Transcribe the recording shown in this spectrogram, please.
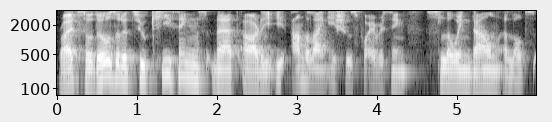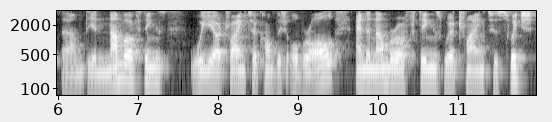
right? So those are the two key things that are the underlying issues for everything slowing down a lot. Um, the number of things we are trying to accomplish overall and the number of things we're trying to switch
